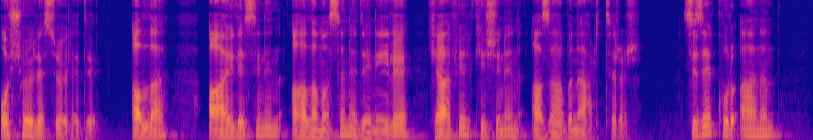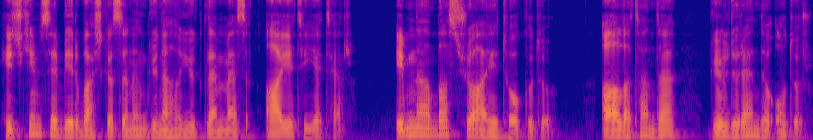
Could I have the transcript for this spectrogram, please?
O şöyle söyledi. Allah ailesinin ağlaması nedeniyle kafir kişinin azabını arttırır. Size Kur'an'ın hiç kimse bir başkasının günahı yüklenmez ayeti yeter. İbn Abbas şu ayeti okudu. Ağlatan da, güldüren de odur.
